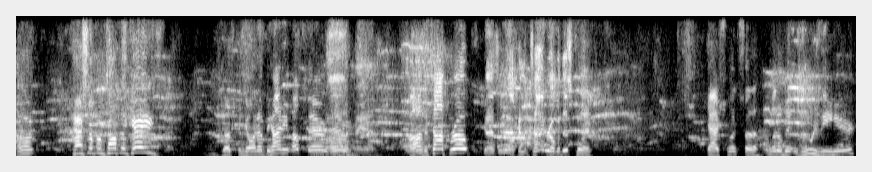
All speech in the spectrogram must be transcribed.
oh, kash up on top of the cage. Juston going up behind him, up there, Oh there, man, on the top rope. you guys are walking the tightrope at this point. Cash looks a, a little bit woozy here.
